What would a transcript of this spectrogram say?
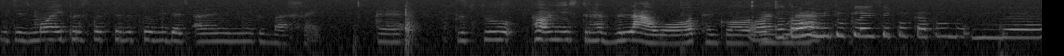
Wiecie, z mojej perspektywy to widać, ale nie wiem jak z waszej. Y, Po prostu Paulinie się trochę wylało tego A na to górę. trochę mi tu klej się pokapał na inne.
